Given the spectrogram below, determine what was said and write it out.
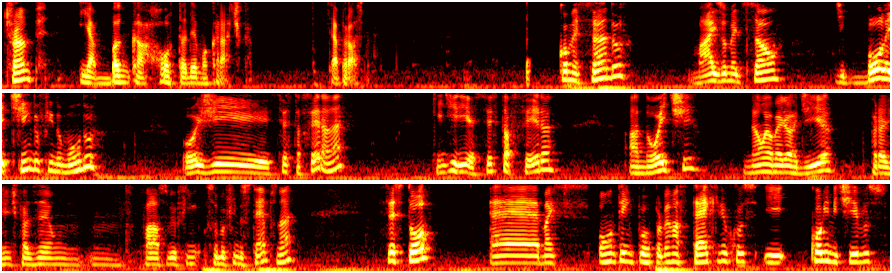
Trump e a bancarrota democrática. Até a próxima. Começando mais uma edição de Boletim do Fim do Mundo. Hoje, sexta-feira, né? Quem diria? Sexta-feira, à noite, não é o melhor dia para a gente fazer um, um, falar sobre o, fim, sobre o fim dos tempos, né? Sextou, é, mas ontem, por problemas técnicos e cognitivos,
